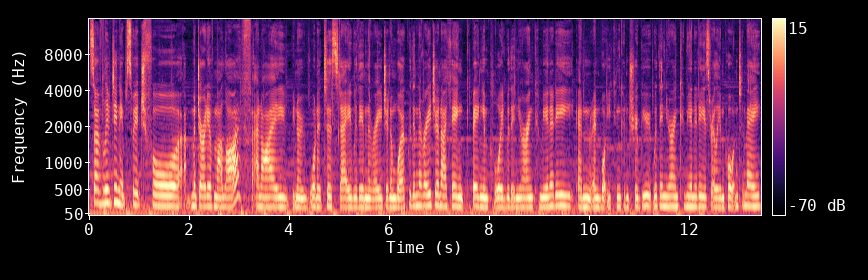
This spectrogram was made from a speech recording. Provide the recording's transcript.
So I've lived in Ipswich for a majority of my life and I, you know, wanted to stay within the region and work within the region. I think being employed within your own community and, and what you can contribute within your own community is really important to me.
